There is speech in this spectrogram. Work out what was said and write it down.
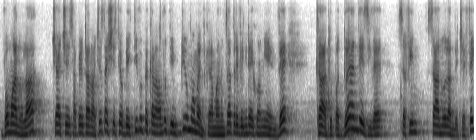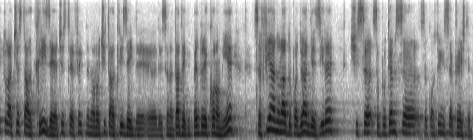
vom anula ceea ce s-a pierdut anul acesta și este obiectivul pe care l-am avut din primul moment când am anunțat revenirea economiei în V, ca după 2 ani de zile să, fim, să anulăm. Deci efectul acesta al crizei, acest efect nenorocit al crizei de, de sănătate pentru economie, să fie anulat după 2 ani de zile și să, să putem să, să construim, să creștem.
